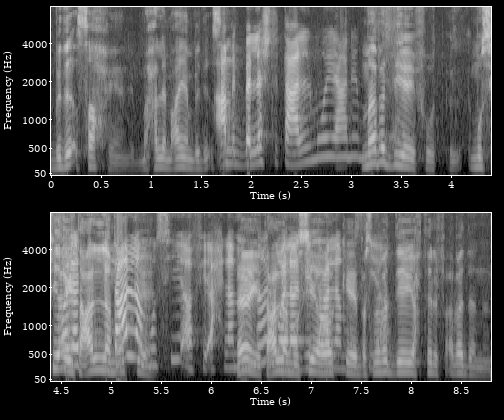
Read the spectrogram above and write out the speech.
وبدق صح يعني بمحل معين بدق صح عم تبلش تتعلمه يعني ما بدي إياه يفوت موسيقى يتعلم يتعلم أوكي موسيقى في أحلى منه إيه يتعلم موسيقى أوكي بس ما بدي إياه يحترف ابدا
